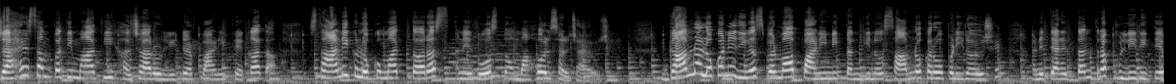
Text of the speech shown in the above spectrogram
જાહેર સંપત્તિમાંથી હજારો લીટર પાણી ફેંકાતા સ્થાનિક લોકોમાં તરસ અને રોષનો માહોલ સર્જાયો છે. ગામના લોકોને દિવસભરમાં પાણીની તંગીનો સામનો કરવો પડી રહ્યો છે અને ત્યારે તંત્ર ખુલ્લી રીતે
